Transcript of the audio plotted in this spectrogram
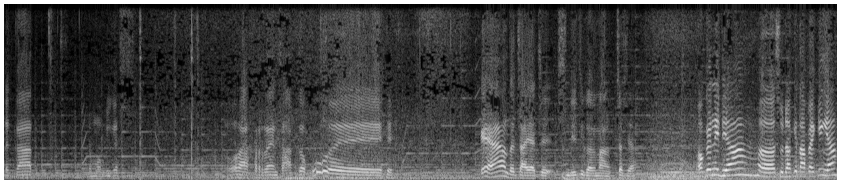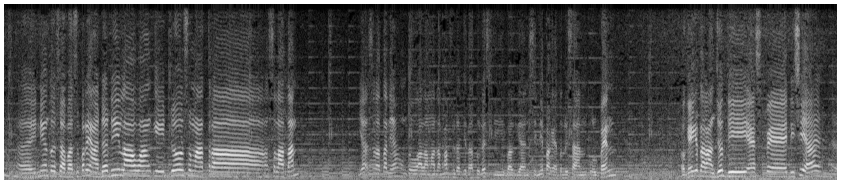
dekat ada mobil guys wah keren cakep wih oke ya untuk cahaya sendiri juga memang jos ya Oke ini dia uh, sudah kita packing ya. Uh, ini untuk sahabat super yang ada di Lawang Kidul Sumatera Selatan. Ya selatan ya. Untuk alamat lengkap sudah kita tulis di bagian sini pakai tulisan pulpen. Oke kita lanjut di ekspedisi ya. E,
